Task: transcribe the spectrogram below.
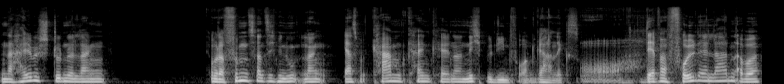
eine halbe Stunde lang oder 25 Minuten lang erstmal kam kein Kellner, nicht bedient worden, gar nichts. Oh. Der war voll, der Laden, aber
